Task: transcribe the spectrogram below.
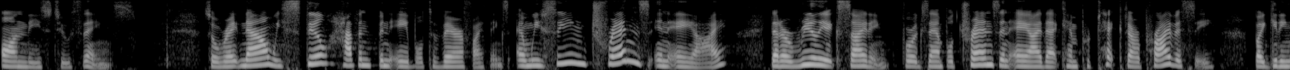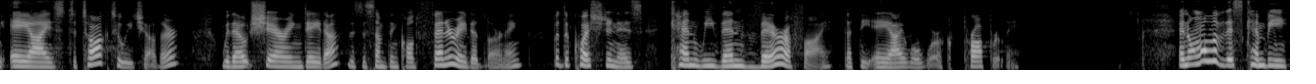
on these two things. So right now, we still haven't been able to verify things. And we're seeing trends in AI that are really exciting. For example, trends in AI that can protect our privacy by getting AIs to talk to each other, without sharing data. This is something called federated learning. But the question is, can we then verify that the AI will work properly? And all of this can be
